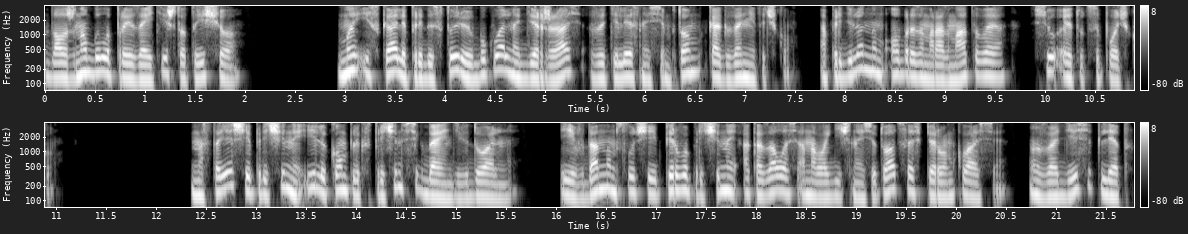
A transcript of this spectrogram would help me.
должно было произойти что-то еще. Мы искали предысторию, буквально держась за телесный симптом, как за ниточку, определенным образом разматывая всю эту цепочку. Настоящие причины или комплекс причин всегда индивидуальны. И в данном случае первопричиной оказалась аналогичная ситуация в первом классе, за 10 лет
